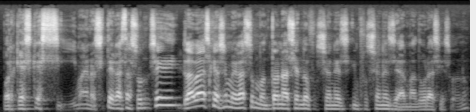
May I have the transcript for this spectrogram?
Porque es que sí, bueno, si te gastas un. Sí, la verdad es que sí me gasto un montón haciendo fusiones, infusiones de armaduras y eso, ¿no?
